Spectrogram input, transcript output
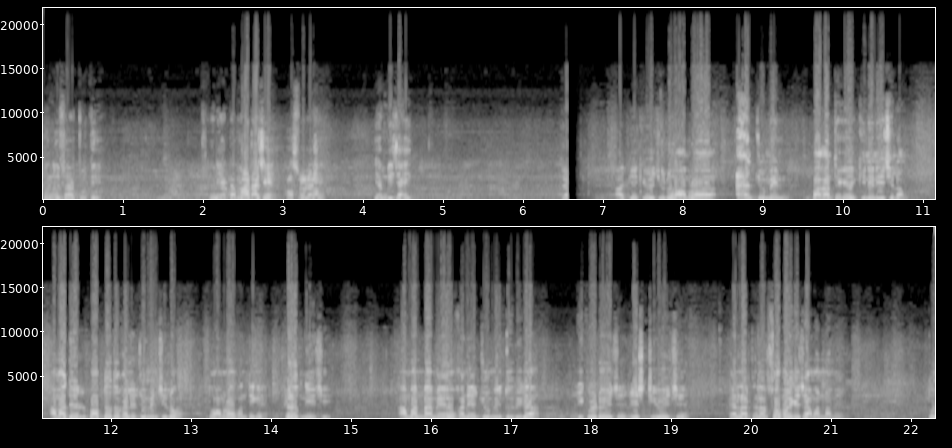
পঞ্চেশ্বর টুতে। মানে একটা মাঠ আছে স্কুল আছে। এমডি জাহিদ। আজকে কি হয়েছিল আমরা জমিন বাগান থেকে কিনে নিয়েছিলাম। আমাদের বাপদাদাকালের জমিন ছিল তো আমরা ওখান থেকে ফেরত নিয়েছি। আমার নামে ওখানে জমি দু বিঘা রেকর্ড হয়েছে রেজিস্ট্রি হয়েছে এলার তেলার সব হয়ে গেছে আমার নামে। তো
